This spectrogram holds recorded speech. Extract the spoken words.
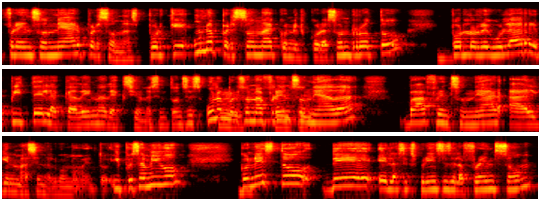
frenzonear personas, porque una persona con el corazón roto, por lo regular, repite la cadena de acciones. Entonces, una persona frenzoneada va a frenzonear a alguien más en algún momento. Y pues, amigo, con esto de eh, las experiencias de la friendzone,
